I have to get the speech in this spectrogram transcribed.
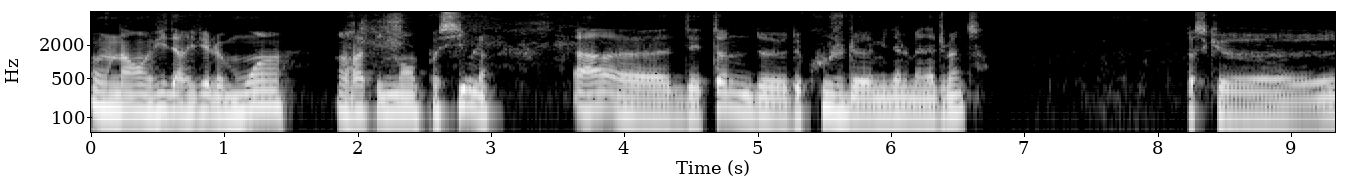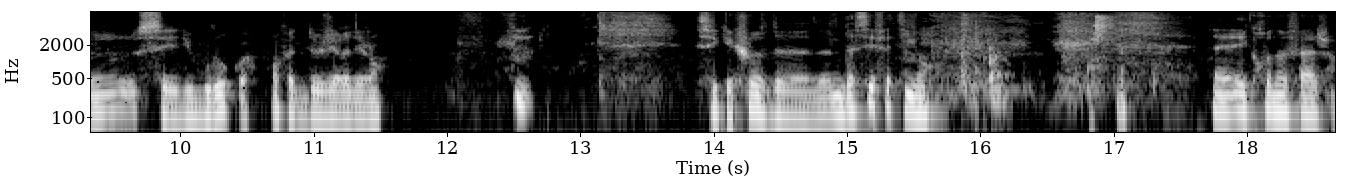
on a envie d'arriver le moins rapidement possible à euh, des tonnes de, de couches de middle management parce que c'est du boulot quoi en fait de gérer des gens c'est quelque chose d'assez fatigant et chronophage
